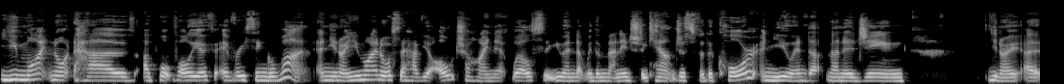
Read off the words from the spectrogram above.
You might not have a portfolio for every single one. And, you know, you might also have your ultra high net wealth so that you end up with a managed account just for the core and you end up managing, you know, a,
